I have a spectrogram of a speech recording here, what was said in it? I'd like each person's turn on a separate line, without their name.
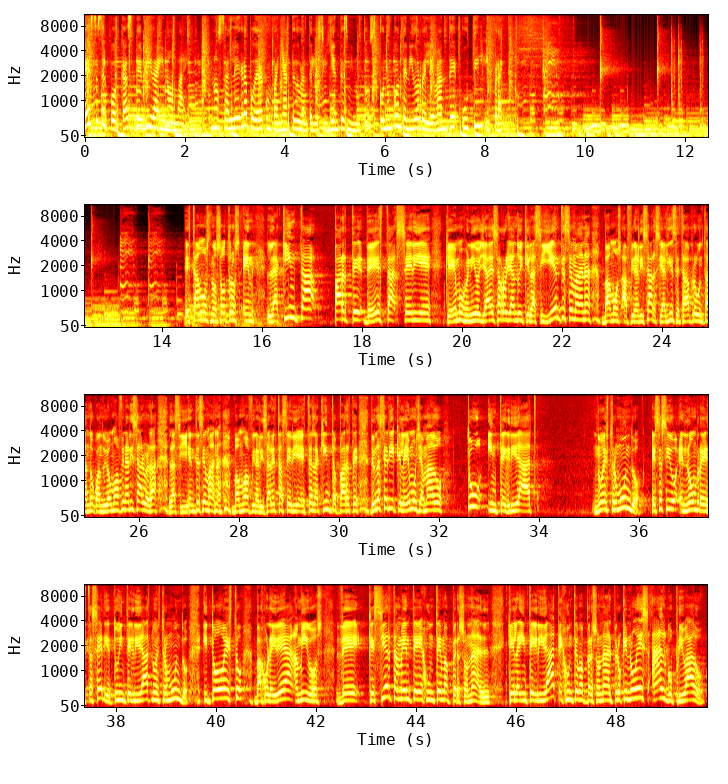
Este es el podcast de Vida In Online. Nos alegra poder acompañarte durante los siguientes minutos con un contenido relevante, útil y práctico.
Estamos nosotros en la quinta parte de esta serie que hemos venido ya desarrollando y que la siguiente semana vamos a finalizar. Si alguien se estaba preguntando cuándo íbamos a finalizar, ¿verdad? La siguiente semana vamos a finalizar esta serie. Esta es la quinta parte de una serie que le hemos llamado Tu integridad nuestro mundo. Ese ha sido el nombre de esta serie, Tu integridad, nuestro mundo. Y todo esto bajo la idea, amigos, de que ciertamente es un tema personal, que la integridad es un tema personal, pero que no es algo privado,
